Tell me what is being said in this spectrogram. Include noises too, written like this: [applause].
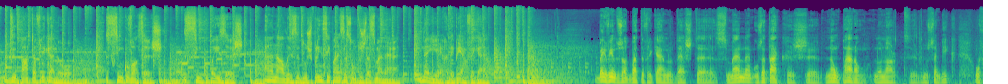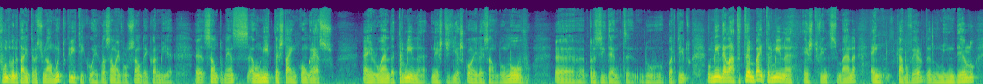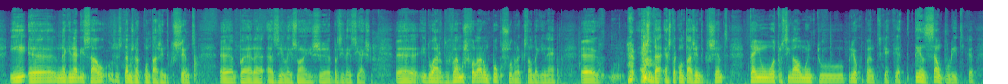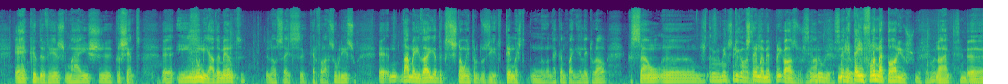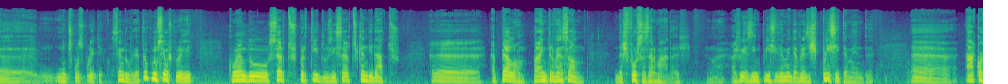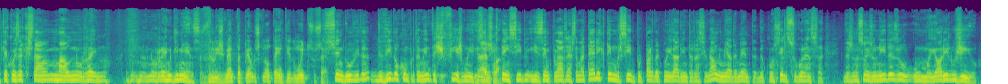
Debate Africano. Cinco vozes. Cinco países. A análise dos principais assuntos da semana. Na IRDP África. Bem-vindos ao debate africano desta semana. Os ataques eh, não param no norte de Moçambique. O Fundo Monetário Internacional, muito crítico em relação à evolução da economia eh, são tomense. A UNITA está em congresso em Luanda, termina nestes dias com a eleição de um novo Uh, presidente do partido. O Mindelate também termina este fim de semana em Cabo Verde, no Mindelo, e uh, na Guiné-Bissau estamos na contagem decrescente uh, para as eleições presidenciais. Eduardo, vamos falar um pouco sobre a questão da Guiné. esta, esta contagem decrescente tem um outro sinal muito preocupante, que é que a tensão política é cada vez mais eh, crescente. Eh, e, nomeadamente, não sei se quer falar sobre isso, eh, dá-me a ideia de que se estão a introduzir temas na campanha eleitoral que são uh, extremamente perigosos. Extremamente perigosos. Sem, dúvida, sem dúvida. Até inflamatórios não é? Uh, no discurso político. Sem dúvida. Então comecemos por aí. Quando certos partidos e certos candidatos uh, apelam para a intervenção das Forças Armadas, é? às vezes implicitamente, às vezes explicitamente, uh, há qualquer coisa que está mal no reino no, no reino guineense. Felizmente, apelos que não têm tido muito sucesso. Sem dúvida, devido ao comportamento das chefias militares Exemplar. que têm sido exemplares nesta matéria e que têm merecido, por parte da comunidade internacional, nomeadamente do Conselho de Segurança das Nações Unidas o, o maior elogio.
